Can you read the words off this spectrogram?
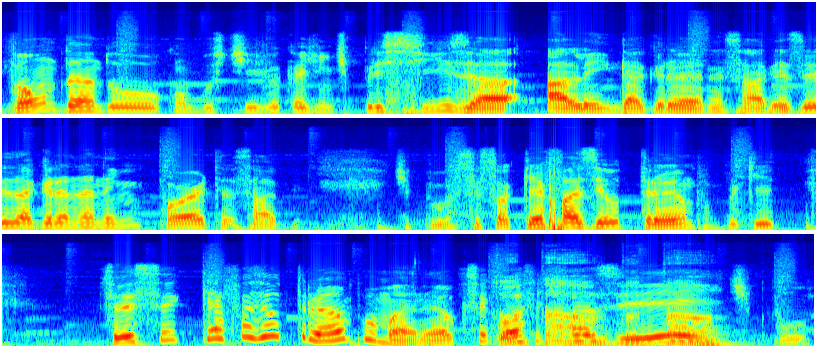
vão dando o combustível que a gente precisa além da grana, sabe? Às vezes a grana nem importa, sabe? Tipo, você só quer fazer o trampo porque você, você quer fazer o trampo, mano. É o que você gosta de Total, fazer, total. e, tipo.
